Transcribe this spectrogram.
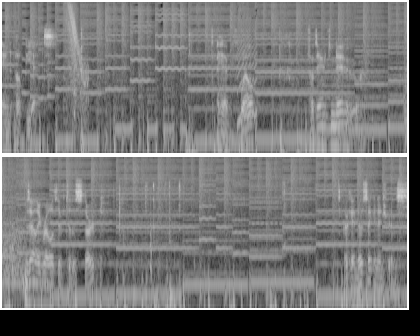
And up yet? I have, well, daring to know? Is that like relative to the start? Okay, no second entrance.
